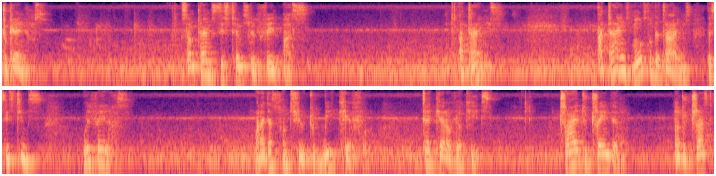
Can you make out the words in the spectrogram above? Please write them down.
to Kenyans. Sometimes systems will fail us. At times. At times, most of the times, the systems will fail us. But I just want you to be careful. Take care of your kids. Try to train them not to trust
